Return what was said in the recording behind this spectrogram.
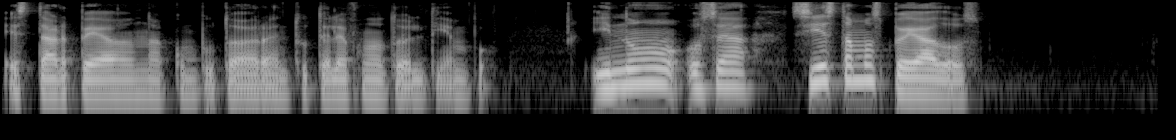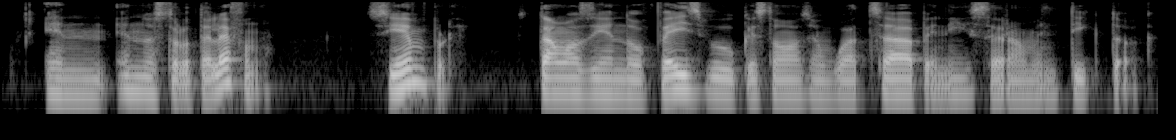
estar pegado a una computadora en tu teléfono todo el tiempo. Y no, o sea, sí estamos pegados en, en nuestro teléfono, siempre. Estamos viendo Facebook, estamos en WhatsApp, en Instagram, en TikTok.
